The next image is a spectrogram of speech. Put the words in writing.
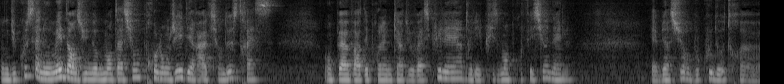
Donc du coup, ça nous met dans une augmentation prolongée des réactions de stress. On peut avoir des problèmes cardiovasculaires, de l'épuisement professionnel. Il y a bien sûr beaucoup d'autres euh,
